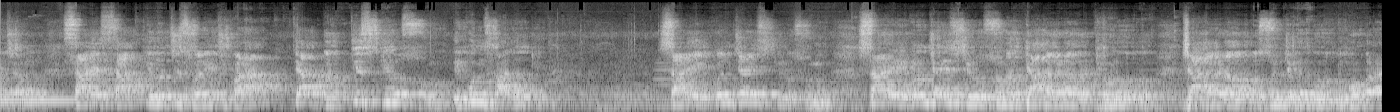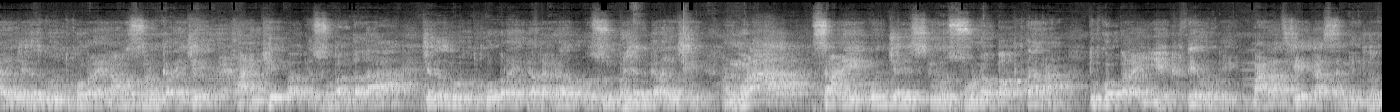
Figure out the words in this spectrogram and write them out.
विचारलं साडेसात किलोची सोन्याची परात त्यात बत्तीस किलो सोनं. एकूण झालं किती? साडे एकोणचाळीस किलो सोनं. साडे एकोणचाळीस किलो सोनं त्या दगडावर ठेवलं होतं. ज्या दगडावर बसून जगद्गुरु तुकोबराय जगद्गुरु तुकोबराय नामस्मरण करायचे आणखी एक वाक्य सोपानदादा जगद्गुरु तुकोबराय त्या दगडावर बसून भजन करायचे. आणि मुळात साडे एकोणचाळीस किलो सोनं बघताना तुकोबराय एकटे होते. महाराज हे का सांगितलं?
